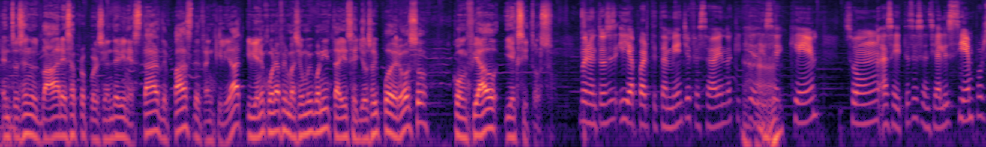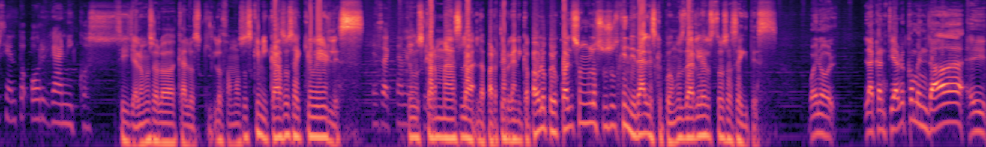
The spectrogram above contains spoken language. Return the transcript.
Entonces nos va a dar esa proporción de bienestar, de paz, de tranquilidad. Y viene con una afirmación muy bonita, dice, yo soy poderoso, confiado y exitoso. Bueno, entonces, y aparte también, Jeff, estaba viendo aquí que dice que son aceites esenciales 100% orgánicos. Sí, ya lo hemos hablado acá, los, los famosos quimicazos hay que oírles. Exactamente. Hay que buscar más la, la, parte orgánica. Pablo, pero ¿cuáles son los usos generales que podemos darle a estos aceites? Bueno, la cantidad recomendada eh,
